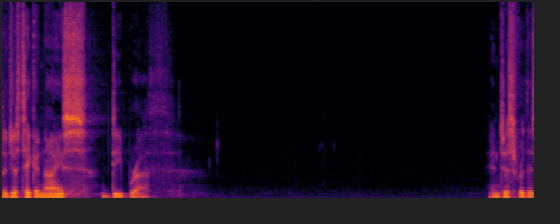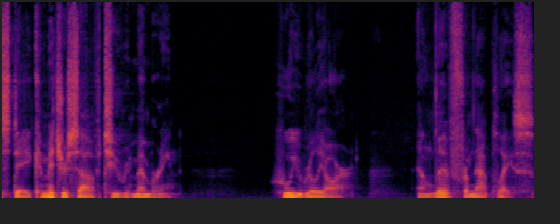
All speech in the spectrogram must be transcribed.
So just take a nice deep breath. And just for this day, commit yourself to remembering who you really are and live from that place.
